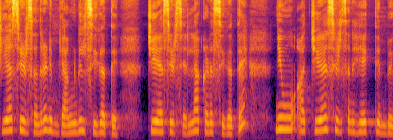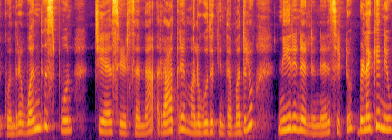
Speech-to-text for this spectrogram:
ಚಿಯಾ ಸೀಡ್ಸ್ ಅಂದರೆ ನಿಮಗೆ ಅಂಗಡೀಲಿ ಸಿಗತ್ತೆ. ಚಿಯಾ ಸೀಡ್ಸ್ ಎಲ್ಲ ಕಡೆ ಸಿಗತ್ತೆ. ನೀವು ಆ ಚಿಯಾ ಸೀಡ್ಸನ್ನು ಹೇಗೆ ತಿನ್ನಬೇಕು ಅಂದರೆ ಒಂದು ಸ್ಪೂನ್ ಚಿಯಾ ಸೀಡ್ಸನ್ನು ರಾತ್ರಿ ಮಲಗೋದಕ್ಕಿಂತ ಮೊದಲು ನೀರಿನಲ್ಲಿ ನೆನೆಸಿಟ್ಟು ಬೆಳಗ್ಗೆ ನೀವು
